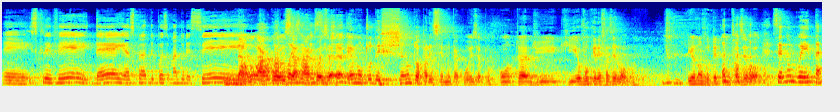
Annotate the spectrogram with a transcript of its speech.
é, escrever ideias para depois amadurecer? Não, a alguma coisa, a coisa, sentido? eu não estou deixando aparecer muita coisa por conta de que eu vou querer fazer logo. E eu não vou ter como fazer logo. Você não aguenta.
